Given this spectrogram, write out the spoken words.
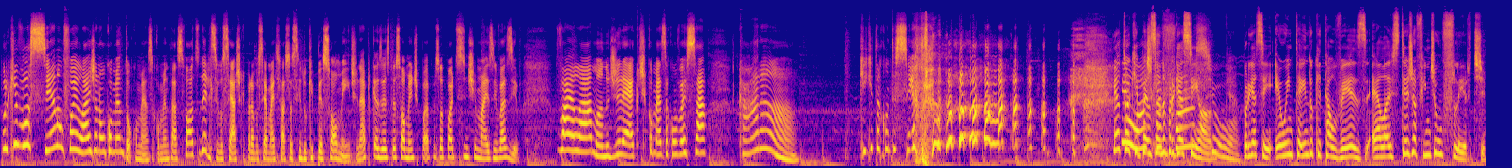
Porque você não foi lá e já não comentou. Começa a comentar as fotos dele, se você acha que pra você é mais fácil assim do que pessoalmente, né? Porque às vezes pessoalmente a pessoa pode se sentir mais invasiva. Vai lá, manda o direct, começa a conversar. Cara, o que que tá acontecendo? Eu tô Eu aqui que pensando é porque assim, ó. fácil. Porque assim, eu entendo que talvez ela esteja afim de um flerte.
